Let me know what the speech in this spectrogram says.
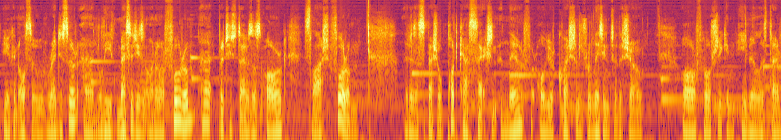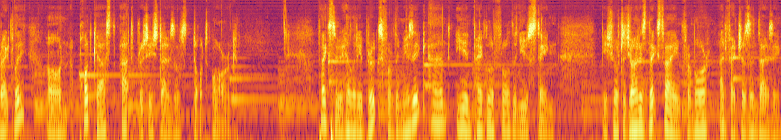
You can also register and leave messages on our forum at britishdowsers.org slash forum. There is a special podcast section in there for all your questions relating to the show. Or, of course, you can email us directly on podcast at britishdowsers.org. Thanks to Hilary Brooks for the music and Ian Pegler for the news sting. Be sure to join us next time for more Adventures in Dowsing.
